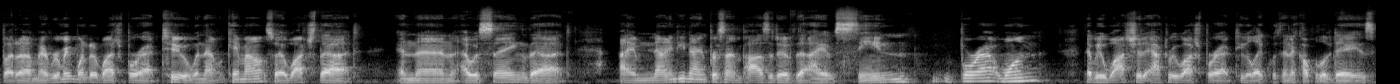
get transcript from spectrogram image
But uh, my roommate wanted to watch Borat 2 when that came out, so I watched that. And then I was saying that I am 99% positive that I have seen Borat 1, that we watched it after we watched Borat 2, like within a couple of days,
